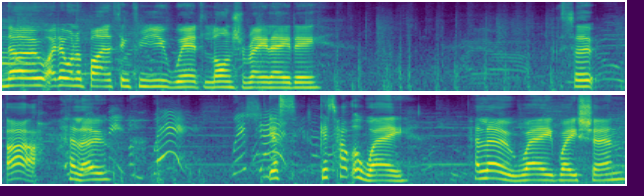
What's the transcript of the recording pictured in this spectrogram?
No, I don't want to buy anything from you, weird lingerie lady. So, ah, hello. Yes, get out the way. Hello, Wei Wei Shen.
